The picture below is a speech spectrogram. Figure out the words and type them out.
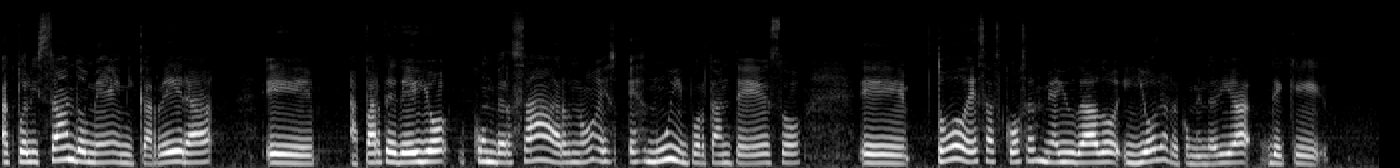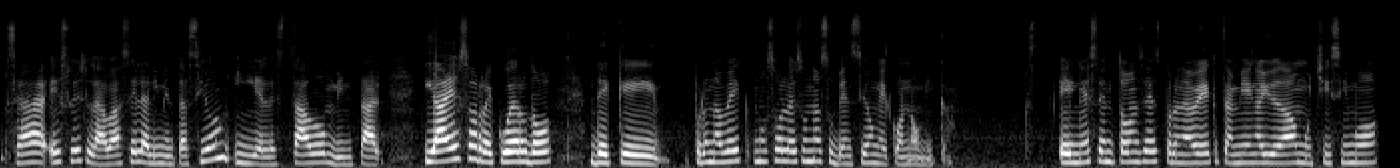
actualizándome en mi carrera. Eh, aparte de ello, conversar, ¿no? Es, muy importante eso. Todas esas cosas me ha ayudado y yo le recomendaría de que, o sea, eso es la base, la alimentación y el estado mental. Y a eso recuerdo de que Pronavec no solo es una subvención económica, en ese entonces, Pronavec también ha ayudado muchísimo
